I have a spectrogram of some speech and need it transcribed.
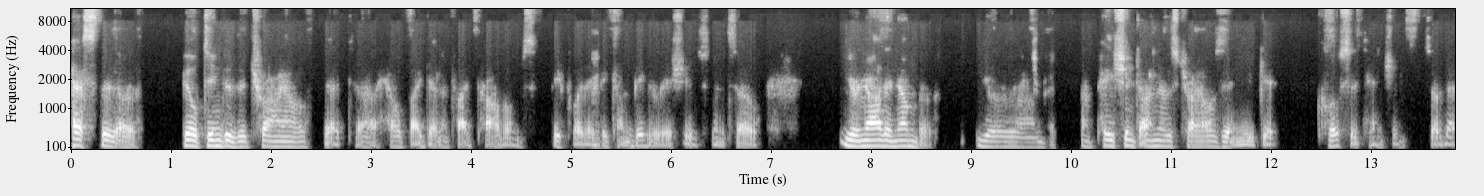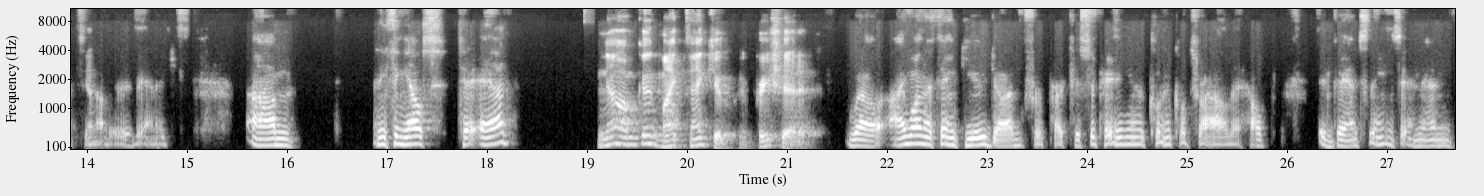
tests that are built into the trial that uh, help identify problems before they become bigger issues. And so you're not a number. You're um, a patient on those trials and you get close attention. So that's yep. another advantage. Um, anything else to add? No, I'm good, Mike. Thank you. Appreciate it. Well, I want to thank you, Doug, for participating in a clinical trial to help advance things. And then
